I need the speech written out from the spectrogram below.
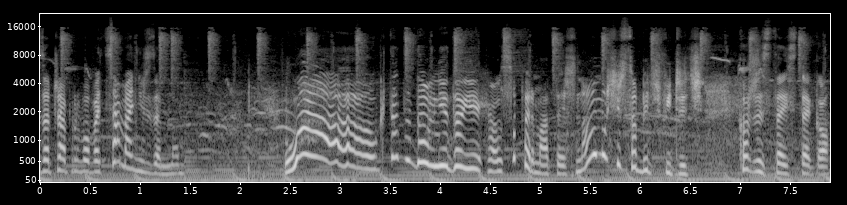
zaczęła próbować sama niż ze mną. Wow, kto tu do mnie dojechał? Super Matyś, no musisz sobie ćwiczyć, korzystaj z tego.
